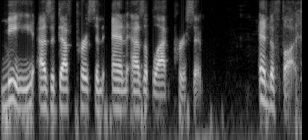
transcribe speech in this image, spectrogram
me as a deaf person and as a black person. End of thought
